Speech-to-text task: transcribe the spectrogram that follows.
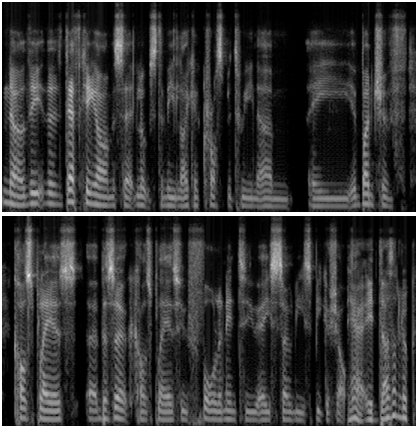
no the the Death King armor set looks to me like a cross between um a, a bunch of cosplayers, uh, berserk cosplayers who've fallen into a Sony speaker shop. Yeah, it doesn't look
